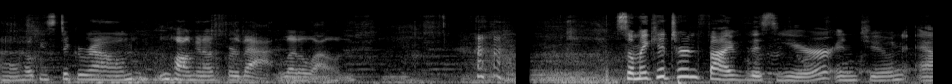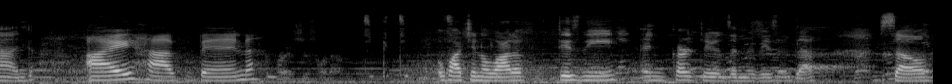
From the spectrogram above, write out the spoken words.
I hope you stick around long enough for that, let alone. so, my kid turned five this year in June, and I have been watching a lot of Disney and cartoons and movies and stuff. So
